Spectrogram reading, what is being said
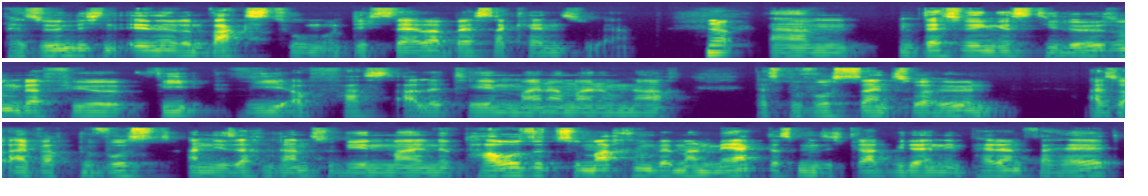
persönlichen inneren Wachstum und dich selber besser kennenzulernen. Ja. Ähm, und deswegen ist die Lösung dafür, wie, wie auf fast alle Themen meiner Meinung nach, das Bewusstsein zu erhöhen. Also einfach bewusst an die Sachen ranzugehen, mal eine Pause zu machen, wenn man merkt, dass man sich gerade wieder in den Pattern verhält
